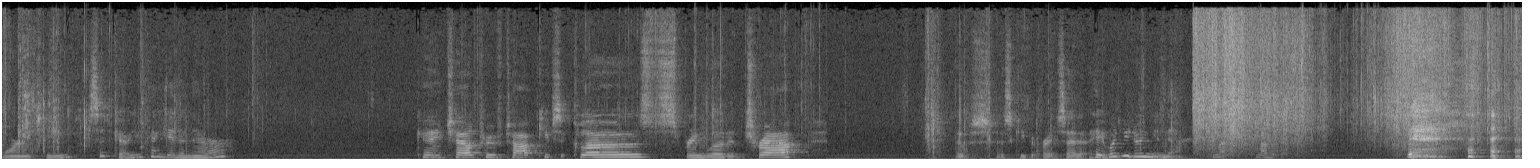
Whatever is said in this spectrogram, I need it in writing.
warranty. Sitka, you can't get in there. Okay, child-proof top keeps it closed. Spring-loaded trap. Oops, let's keep it right side up. Hey, what are you doing in there? Come on, come on.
